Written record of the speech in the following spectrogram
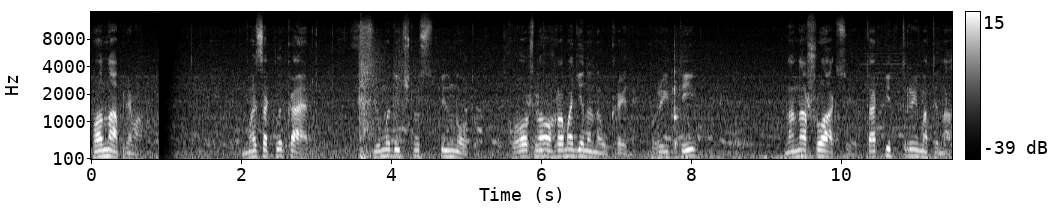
по напрямам. Ми закликаємо всю медичну спільноту, кожного громадянина України прийти на нашу акцію та підтримати нас.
